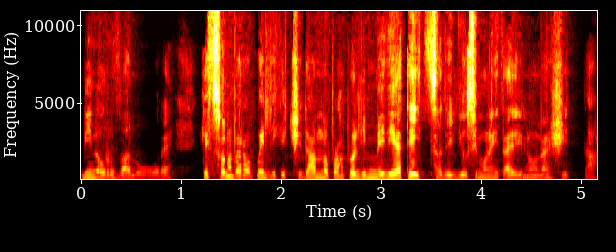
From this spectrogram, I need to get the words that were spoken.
minor valore, che sono però quelli che ci danno proprio l'immediatezza degli usi monetari in una città.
